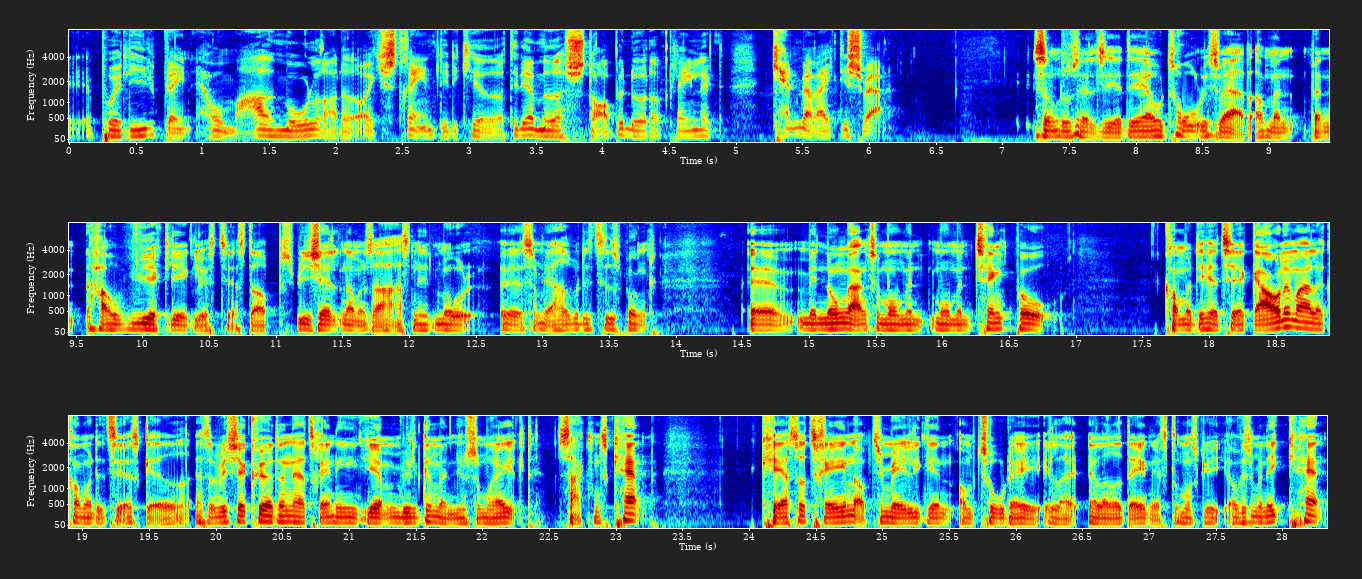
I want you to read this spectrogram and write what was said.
øh, på eliteplan er jo meget målrettet og ekstremt dedikeret, og det der med at stoppe noget, der er planlagt, kan være rigtig svært. Som du selv siger, det er utrolig svært, og man, man har jo virkelig ikke lyst til at stoppe, specielt når man så har sådan et mål, øh, som jeg havde på det tidspunkt. Øh, men nogle gange så må man, må man tænke på, kommer det her til at gavne mig, eller kommer det til at skade? Altså hvis jeg kører den her træning igennem, hvilket man jo som regel sagtens kan, kan jeg så træne optimalt igen om to dage, eller allerede dagen efter måske. Og hvis man ikke kan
